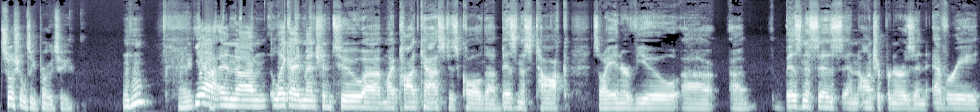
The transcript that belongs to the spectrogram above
Socialty Pro too. Mm-hmm. Right? Yeah, and um, like I mentioned too, uh, my podcast is called uh, Business Talk. So I interview uh, uh businesses and entrepreneurs in every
